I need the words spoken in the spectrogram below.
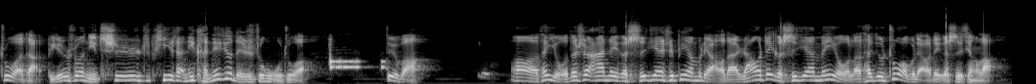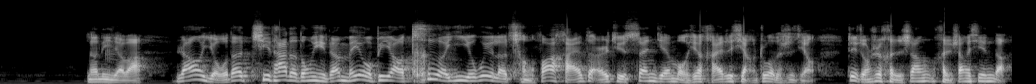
做的，比如说你吃披萨，你肯定就得是中午做，对吧？啊，他有的是按这个时间是变不了的，然后这个时间没有了，他就做不了这个事情了，能理解吧？然后有的其他的东西，咱没有必要特意为了惩罚孩子而去删减某些孩子想做的事情，这种是很伤很伤心的。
